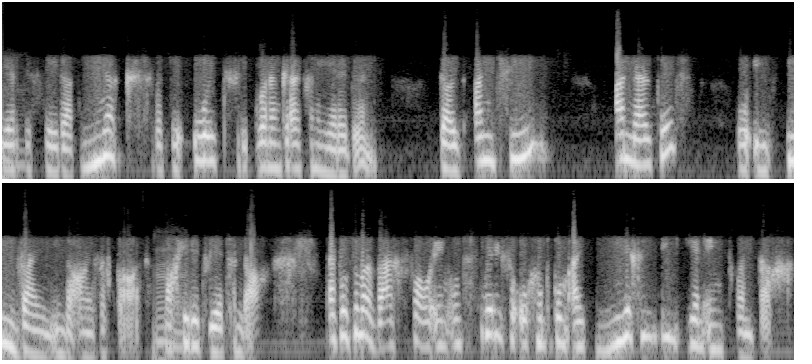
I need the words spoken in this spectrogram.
deur te sê dat niks wat jy ooit vir die koninkryk van die Here doen, goes unseen, unnoticed or is in vain in the eyes of God. Mag jy dit weet vandag. Ek wil sommer wegval en ons storie vir oggend kom uit 1921.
